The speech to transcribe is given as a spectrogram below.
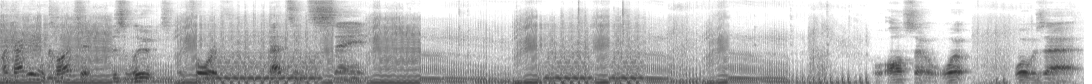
Like, I didn't clutch it. Just looped in fourth. That's insane. Also, what what was that?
